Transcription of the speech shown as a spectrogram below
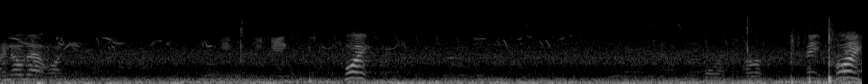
I know that one. Point. Point.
